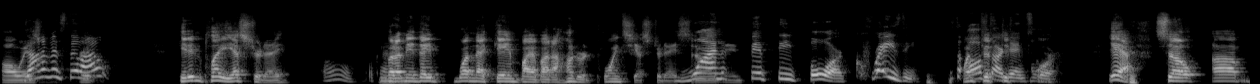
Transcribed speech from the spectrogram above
always. Donovan's still great. out. He didn't play yesterday, Oh, okay. but I mean they won that game by about hundred points yesterday. So I mean, 154. Crazy. It's an all star game 154. score. yeah. So um,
